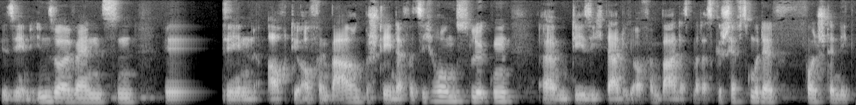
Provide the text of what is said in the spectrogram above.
wir sehen Insolvenzen, wir sehen auch die Offenbarung bestehender Versicherungslücken, ähm, die sich dadurch offenbaren, dass man das Geschäftsmodell vollständig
